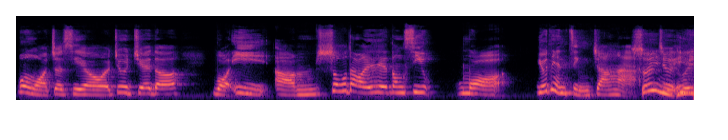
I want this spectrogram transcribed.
问我这些，我就觉得我一嗯收到一些东西，我有点紧张啊。所以你会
